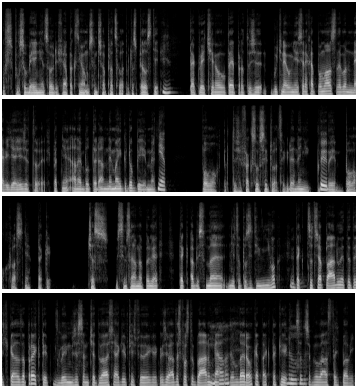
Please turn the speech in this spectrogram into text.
už způsobí něco, když já pak s ním musím třeba pracovat v dospělosti, mm. tak většinou to je proto, že buď neumějí se nechat pomoct, nebo nevidějí, že to je špatně, anebo teda nemají kdo by jim jako poloh, protože fakt jsou situace, kde není jim poloh vlastně taky. Čas, myslím, se nám naplňuje. Tak aby jsme něco pozitivního, tak co třeba plánujete teďka za projekty? Vím, že jsem četl váš nějaký příspěvek, jako že máte spoustu plánů na tenhle rok a tak, tak no. co třeba vás teď baví?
